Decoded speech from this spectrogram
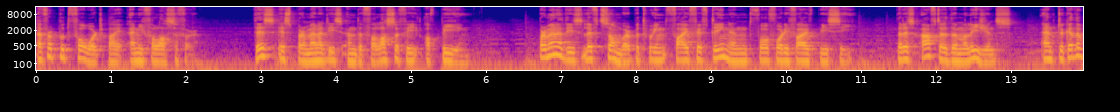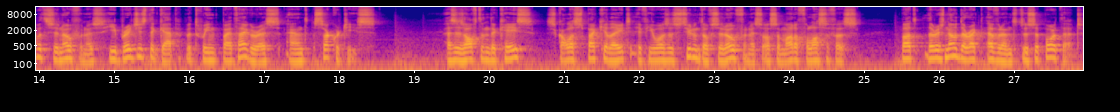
ever put forward by any philosopher. This is Parmenides and the philosophy of being. Parmenides lived somewhere between 515 and 445 BC. That is after the Milesians, and together with Xenophanes he bridges the gap between Pythagoras and Socrates. As is often the case, scholars speculate if he was a student of Xenophanes or some other philosophers, but there is no direct evidence to support that.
